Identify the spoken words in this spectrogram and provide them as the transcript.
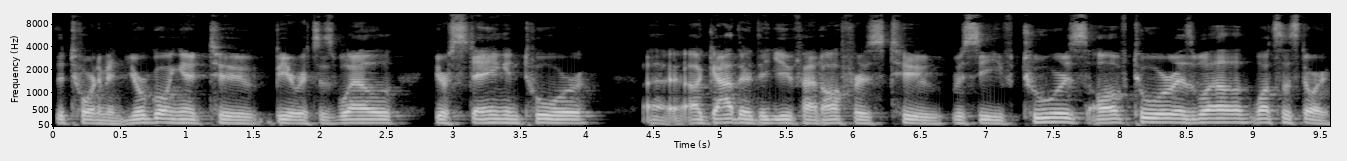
the tournament? You're going out to Biarritz as well. You're staying in Tours. Uh, I gather that you've had offers to receive tours of Tours as well. What's the story?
